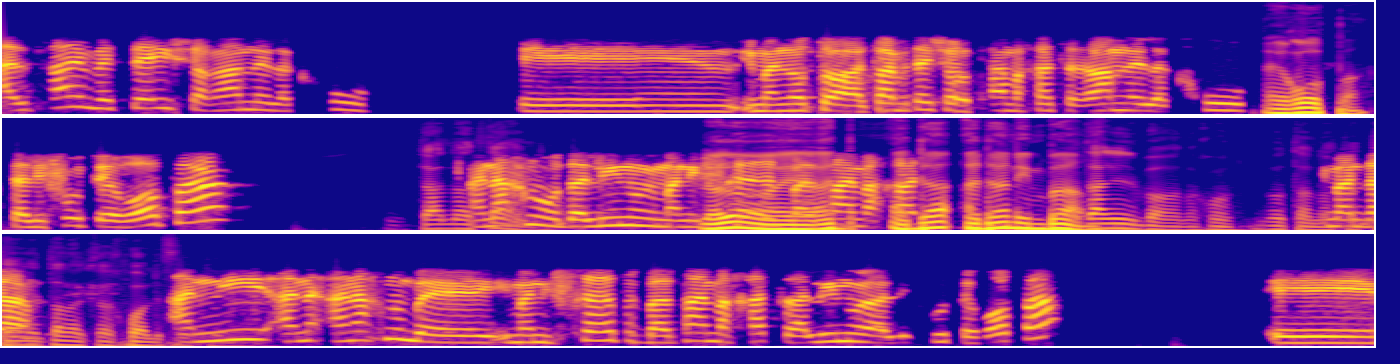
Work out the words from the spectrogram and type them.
2009 רמלה לקחו אה, אם אני לא טועה, 2009 או 2011 רמלה לקחו אירופה. את אליפות אירופה. אנחנו עוד עלינו עם לא, לא, הנבחרת אה, ב-2011. עד- עדן ענבר. נתן ענבר, נכון. לא טל עם. טל נתן לקח פה אליפות. אנחנו עם הנבחרת ב-2011 עלינו לאליפות אירופה, אה,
